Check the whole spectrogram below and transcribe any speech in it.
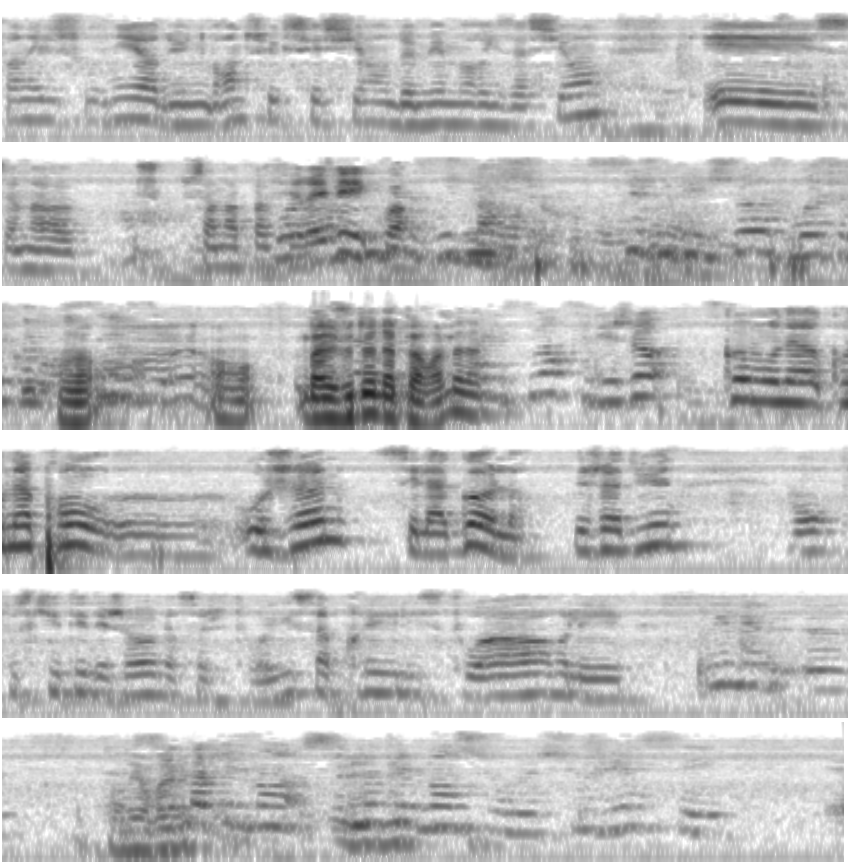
J'en ai le souvenir d'une grande succession de mémorisation et ça m'a ça m'a pas fait rêver quoi. Si je vous dis une chose, moi ça commence. Bah, je vous donne la parole, madame. C'est déjà comme on qu'on apprend euh, aux jeunes, c'est la Gaule déjà d'une. Bon, tout ce qui était déjà Vercingétorix, après l'histoire, les. Oui, mais euh, c'est pas, tellement, pas tellement sur le sujet, c'est euh,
